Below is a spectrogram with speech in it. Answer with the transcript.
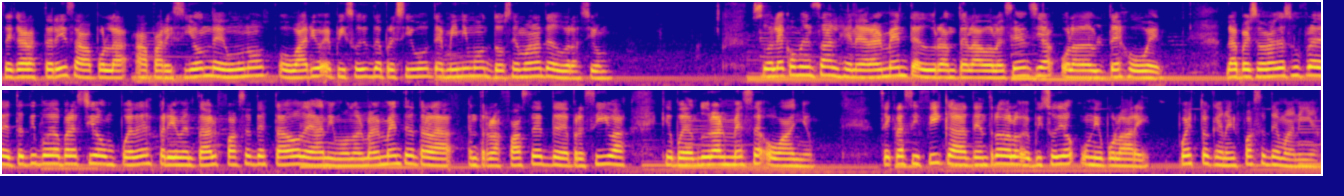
se caracteriza por la aparición de unos o varios episodios depresivos de mínimo dos semanas de duración. Suele comenzar generalmente durante la adolescencia o la adultez joven. La persona que sufre de este tipo de depresión puede experimentar fases de estado de ánimo, normalmente entre, entre las fases de depresivas que pueden durar meses o años. Se clasifica dentro de los episodios unipolares, puesto que no hay fases de manía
